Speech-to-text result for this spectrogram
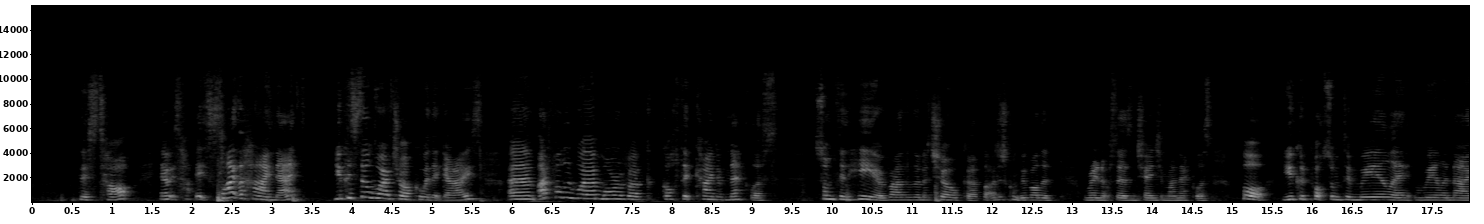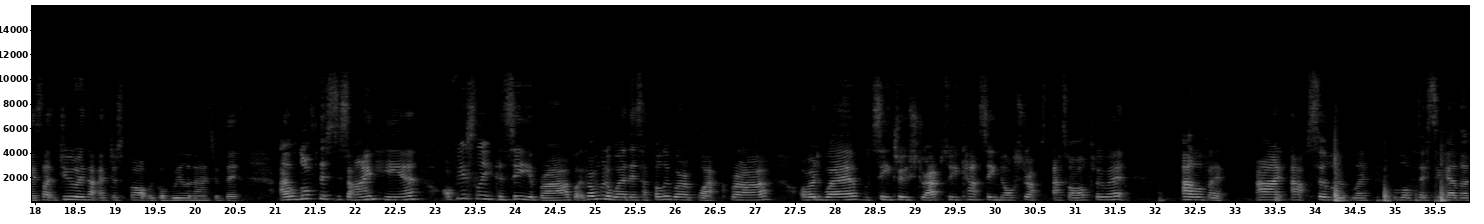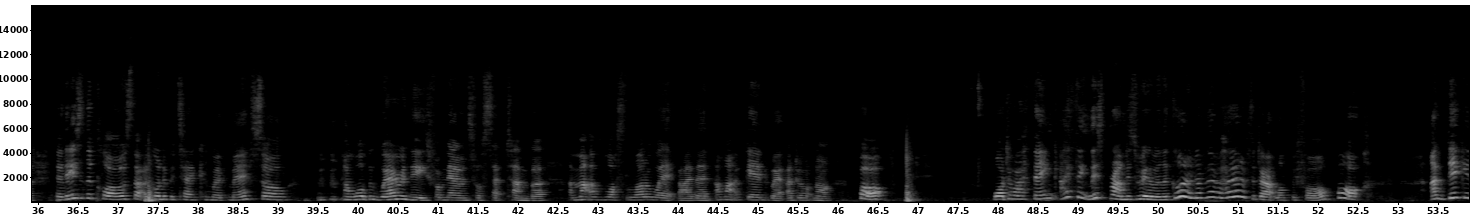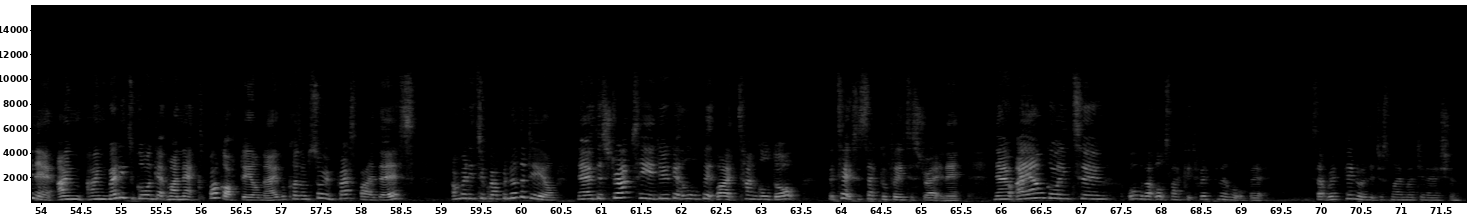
this top. Now it's it's slightly high neck. You can still wear a choker with it, guys. Um, I'd probably wear more of a gothic kind of necklace, something here rather than a choker. But I just couldn't be bothered running upstairs and changing my necklace. But you could put something really, really nice, like jewellery that I've just bought would go really nice with this. I love this design here. Obviously you can see your bra, but if I'm going to wear this, I'd probably wear a black bra or I'd wear with see-through straps so you can't see no straps at all through it. I love it. I absolutely love this together. Now these are the clothes that I'm going to be taking with me. So I won't be wearing these from now until September. I might have lost a lot of weight by then. I might have gained weight. I don't know. But What do I think? I think this brand is really, really good and I've never heard of the Dark Love before, but I'm digging it. I'm I'm ready to go and get my next Bogof deal now because I'm so impressed by this. I'm ready to grab another deal. Now the straps here do get a little bit like tangled up, but it takes a second for you to straighten it. Now I am going to, oh that looks like it's ripping a little bit. Is that ripping or is it just my imagination?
